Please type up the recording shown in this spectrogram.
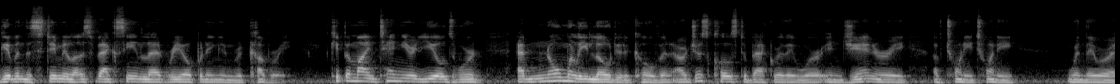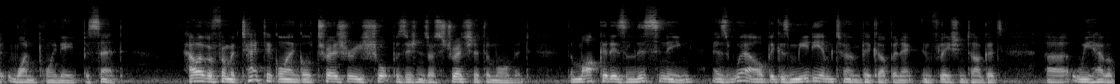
given the stimulus, vaccine led reopening and recovery. Keep in mind, 10 year yields were abnormally low due to COVID and are just close to back where they were in January of 2020 when they were at 1.8%. However, from a tactical angle, Treasury short positions are stretched at the moment. The market is listening as well because medium term pickup in inflation targets uh, we have a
